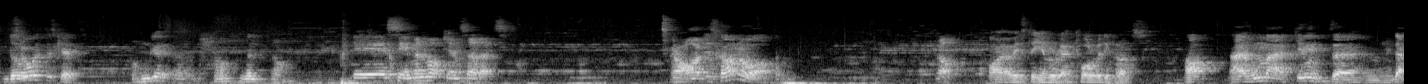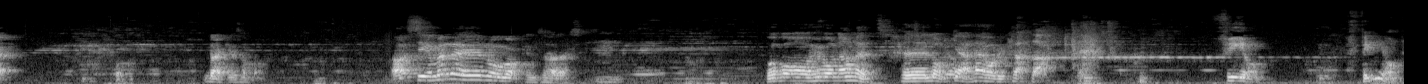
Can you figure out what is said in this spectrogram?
Då, Slå ett diskret. Hon, ja, men, ja. är Semel vaken så här dags? Ja, det ska han nog vara. Ja. ja, jag visste ingen problem. 12 i differens. Ja, nej hon märker inte där. Verkar det som. Ja, Semel är nog vaken så här dags. Vad var, hur var namnet? Eh, Locka, här har du kratta. Feon. Feon.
